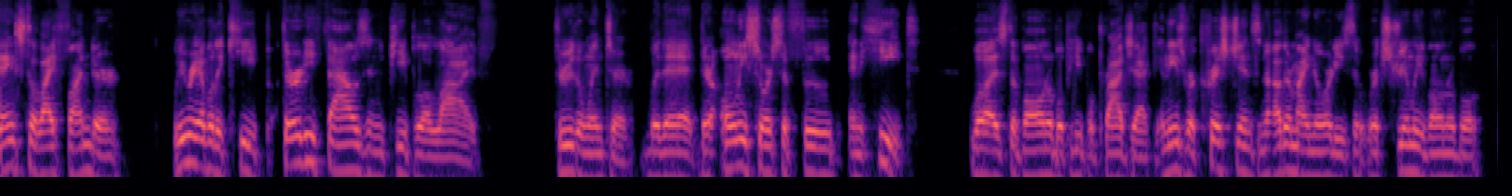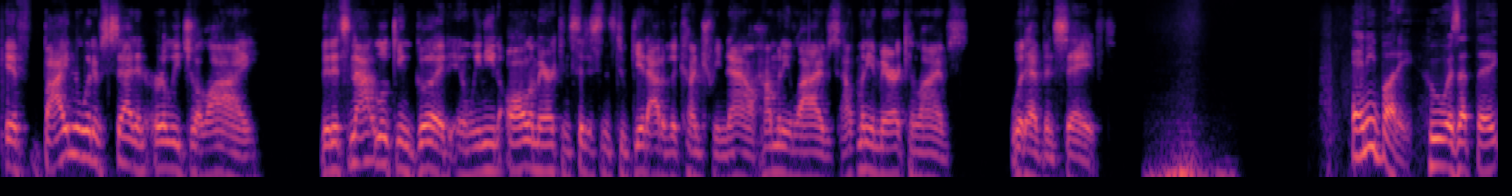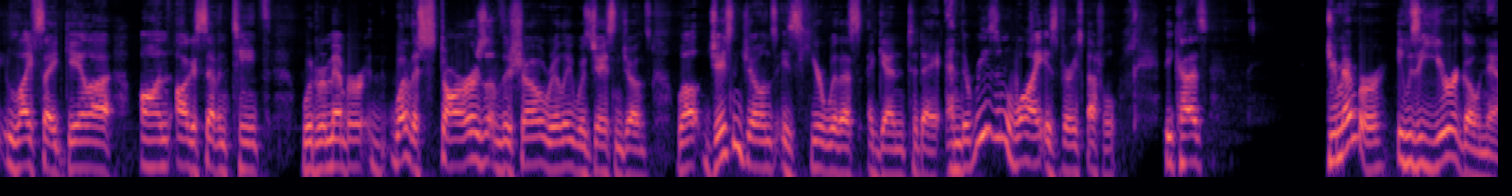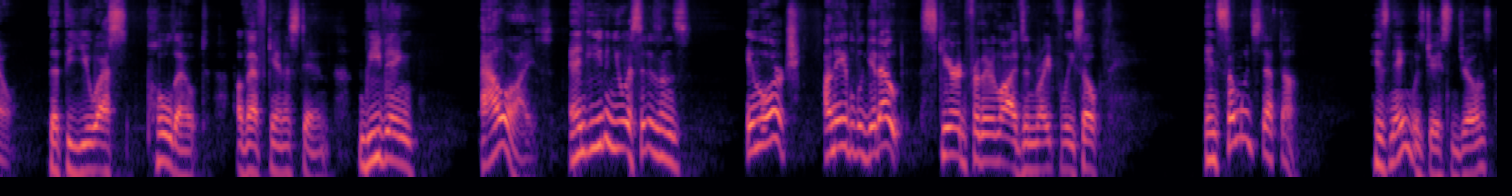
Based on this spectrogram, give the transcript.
thanks to Life Funder, we were able to keep 30,000 people alive through the winter with it. Their only source of food and heat was the Vulnerable People Project. And these were Christians and other minorities that were extremely vulnerable. If Biden would have said in early July that it's not looking good and we need all American citizens to get out of the country now, how many lives, how many American lives would have been saved? Anybody who was at the LifeSite Gala on August 17th would remember one of the stars of the show really was Jason Jones. Well, Jason Jones is here with us again today. And the reason why is very special because do you remember it was a year ago now that the US pulled out of Afghanistan, leaving allies and even US citizens in the lurch, unable to get out, scared for their lives, and rightfully so. And someone stepped up. His name was Jason Jones.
